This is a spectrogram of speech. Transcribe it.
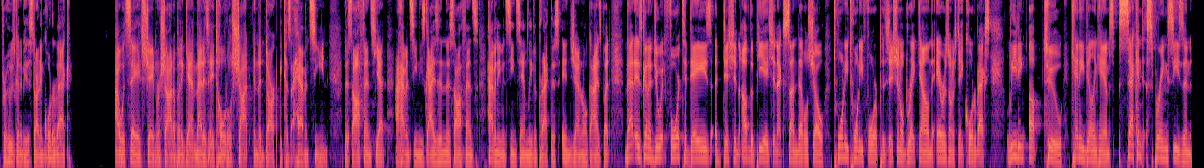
for who's going to be the starting quarterback, I would say it's Jaden Rashada, but again, that is a total shot in the dark because I haven't seen this offense yet. I haven't seen these guys in this offense. Haven't even seen Sam Leavitt practice in general, guys. But that is going to do it for today's edition of the PHNX Sun Devil Show 2024 positional breakdown. The Arizona State quarterbacks leading up to Kenny Dillingham's second spring season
